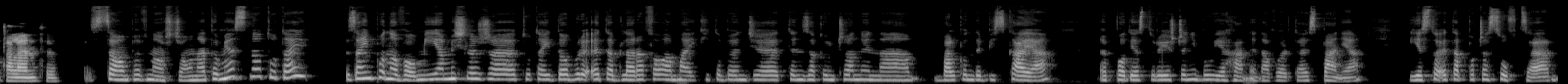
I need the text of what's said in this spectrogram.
talenty. Z całą pewnością. Natomiast no tutaj zaimponował mi. Ja myślę, że tutaj dobry etap dla Rafała Majki to będzie ten zakończony na Balkon de Biscaya, podjazd, który jeszcze nie był jechany na Vuelta Espania. Jest to etap po czasówce,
